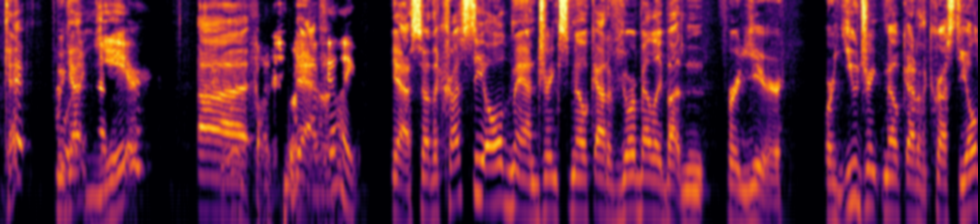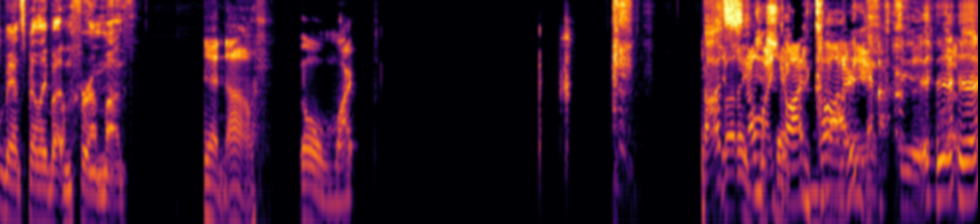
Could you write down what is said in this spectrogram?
Okay. We got year. uh I yeah. feel like Yeah, so the crusty old man drinks milk out of your belly button for a year or you drink milk out of the crusty old man's belly button for a month. yeah, no. Oh my. Thoughts? Oh my just, like, god, Connor. I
